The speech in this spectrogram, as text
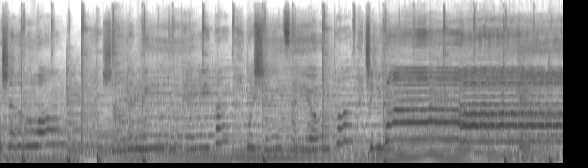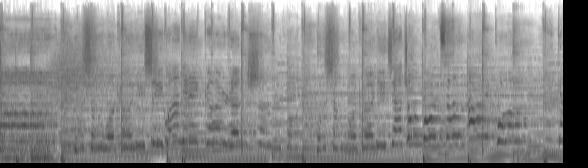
着我，少了你的陪伴，我现在有多寂寞。我想我可以习惯一个人生活，我想我可以假装不曾爱过，感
